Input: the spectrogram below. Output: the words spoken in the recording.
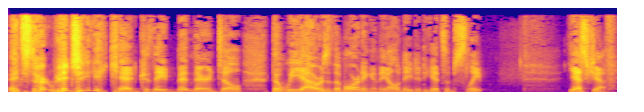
and start wrenching again because they'd been there until the wee hours of the morning and they all needed to get some sleep. Yes, Jeff.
